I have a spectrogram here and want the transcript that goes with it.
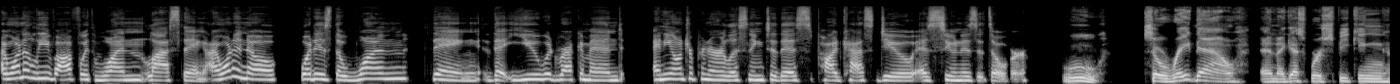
I want to leave off with one last thing. I want to know what is the one thing that you would recommend any entrepreneur listening to this podcast do as soon as it's over? Ooh. So, right now, and I guess we're speaking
